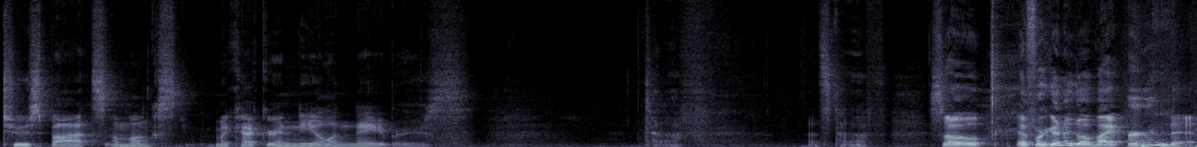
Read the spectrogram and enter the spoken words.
two spots amongst MacEachern, Neal, and Neighbors. Tough. That's tough. So if we're gonna go by earned it,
